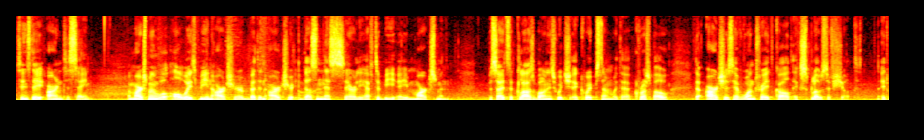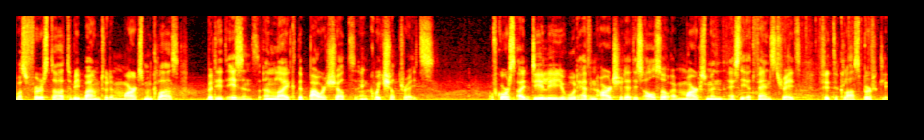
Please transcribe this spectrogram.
since they aren't the same. A marksman will always be an archer, but an archer doesn't necessarily have to be a marksman. Besides the class bonus which equips them with a crossbow, the archers have one trait called explosive shot. It was first thought to be bound to the marksman class, but it isn't, unlike the power shot and quick shot traits. Of course, ideally you would have an archer that is also a marksman as the advanced traits fit the class perfectly.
